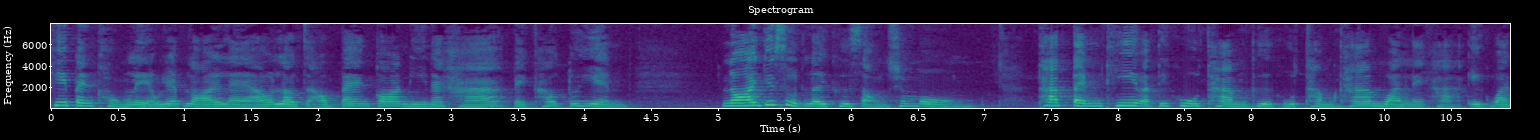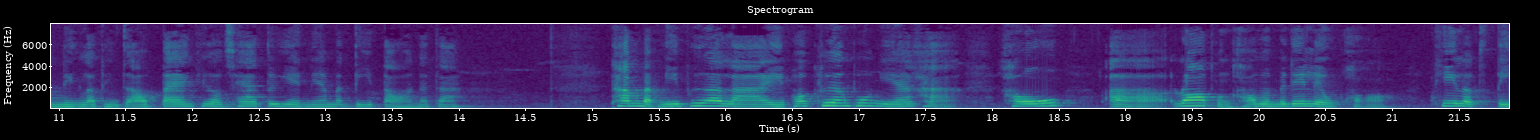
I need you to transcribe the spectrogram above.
ที่เป็นของเหลวเรียบร้อยแล้ว เราจะเอาแป้งก้อนนี้นะคะ ไปเข้าตู้เย็น น้อยที่สุดเลยคือ 2 ชั่วโมง ถ้าเต็มที่แบบที่ครูทำคือครูทำข้ามวันเลยค่ะ อีกวันหนึ่งเราถึงจะเอาแป้งที่เราแช่ตู้เย็นเนี้ยมาตีต่อนะจ๊ะทำแบบนี้เพื่ออะไร เพราะเครื่องพวกนี้ค่ะเขาอรอบของเขามันไม่ได้เร็วพอ ที่เราจะตี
